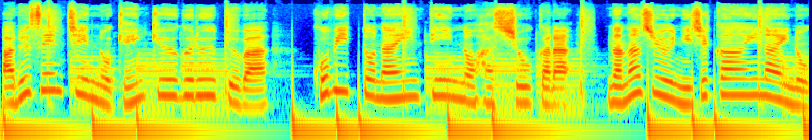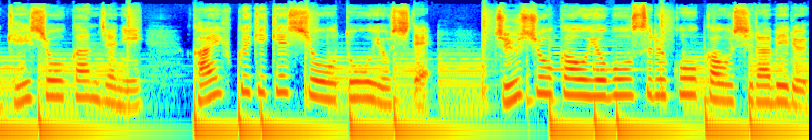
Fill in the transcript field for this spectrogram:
アルゼンチンの研究グループは COVID-19 の発症から72時間以内の軽症患者に回復期結晶を投与して重症化を予防する効果を調べる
